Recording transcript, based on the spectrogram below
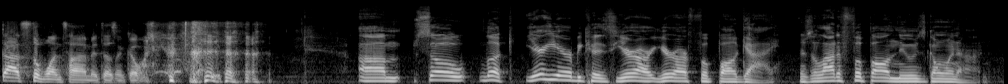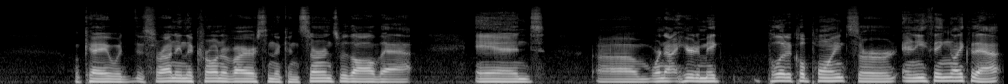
that's the one time it doesn't go anywhere. um, so look, you're here because you're our you're our football guy. There's a lot of football news going on okay, with the, surrounding the coronavirus and the concerns with all that. And um, we're not here to make political points or anything like that,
